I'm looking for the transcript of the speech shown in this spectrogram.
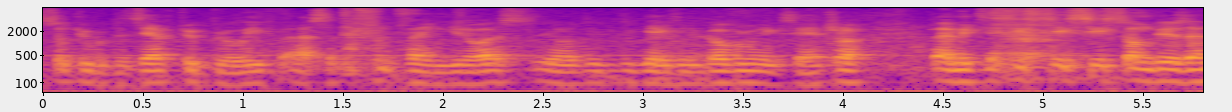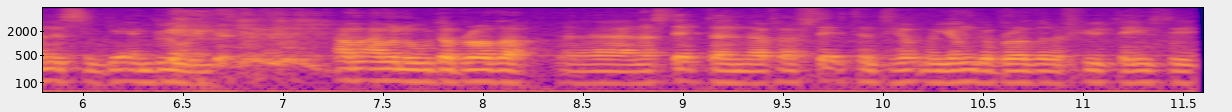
some people deserve to be bullied, but that's a different thing, you know, it's, you know, the, the guys in the government, etc. But I mean, to see, to see somebody who's innocent getting bullied, I'm, I'm an older brother, uh, and I stepped in, I've, I've stepped in to help my younger brother a few times to,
